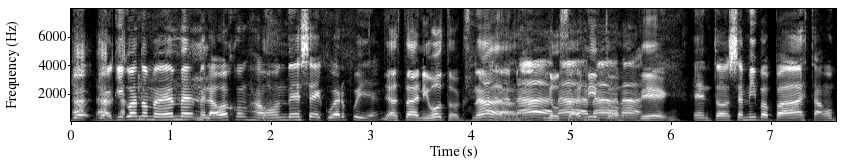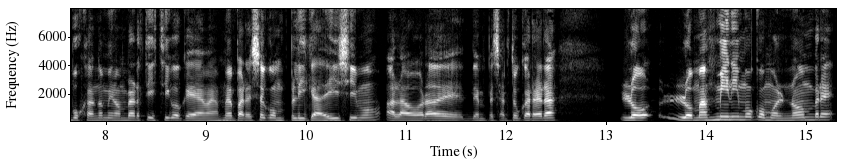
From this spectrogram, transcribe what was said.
yo, yo aquí cuando me ven me, me lavo con jabón de ese cuerpo y ya. Ya está, ni Botox, nada. Nada, Gusanito. nada, nada. Bien. Entonces mi papá, estábamos buscando mi nombre artístico, que además me parece complicadísimo a la hora de, de empezar tu carrera. Lo, lo más mínimo como el nombre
